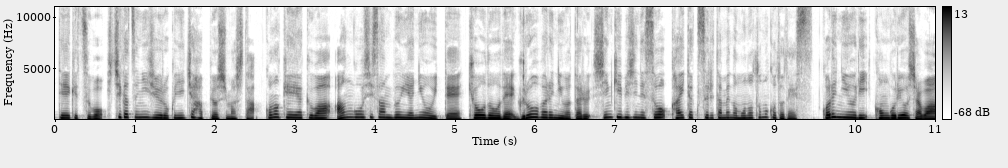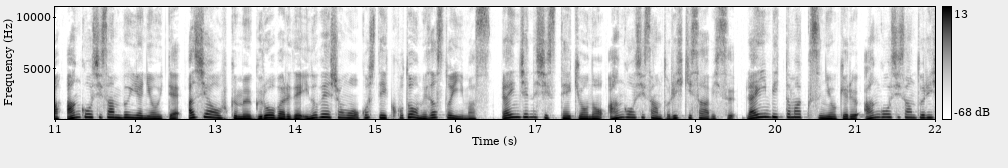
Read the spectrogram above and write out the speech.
締結を7月26日発表しました。この契約は暗号資産分野において共同でグローバルにわたる新規ビジネスを開拓するためのものとのことです。これにより今後両社は暗号資産分野においてアジアを含むグローバルでイノベーションを起こしていくことを目指すといいます。LINE ジェネシス提供の暗号資産取引サービス LINE ビットマックスにおける暗号資産取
